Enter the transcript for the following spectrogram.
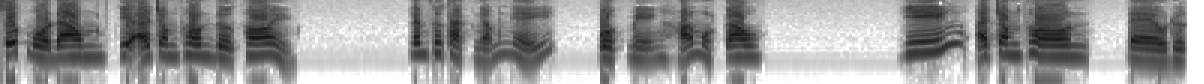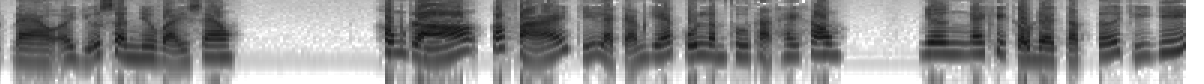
suốt mùa đông, chỉ ở trong thôn được thôi. Lâm thu thạch ngẫm nghĩ buột miệng hỏi một câu. Giếng ở trong thôn đều được đào ở giữa sân như vậy sao? Không rõ có phải chỉ là cảm giác của lâm thu thạch hay không, nhưng ngay khi cậu đề cập tới chữ giếng,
